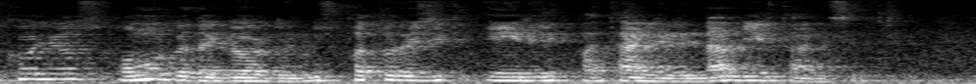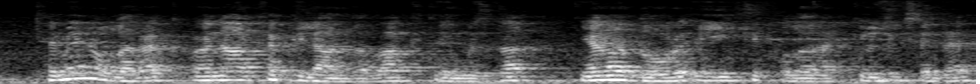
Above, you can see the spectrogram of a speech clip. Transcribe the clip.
Skolyoz, omurgada gördüğümüz patolojik eğrilik paternlerinden bir tanesidir. Temel olarak ön arka planda baktığımızda yana doğru eğiklik olarak gözükse de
